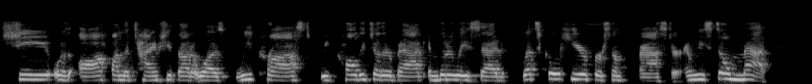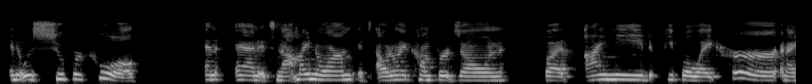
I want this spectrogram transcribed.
She was off on the time she thought it was. We crossed, we called each other back and literally said, let's go here for some faster. And we still met. And it was super cool. And, and it's not my norm, it's out of my comfort zone but I need people like her. And I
